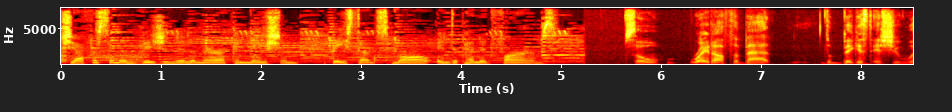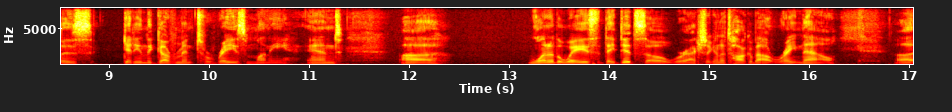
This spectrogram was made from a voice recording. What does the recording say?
Jefferson envisioned an American nation based on small independent farms. So, right off the bat, the biggest issue was getting the government to raise money. And uh, one of the ways that they did so, we're actually going to talk about right now. Uh,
